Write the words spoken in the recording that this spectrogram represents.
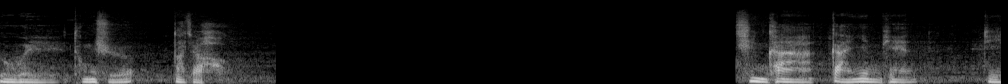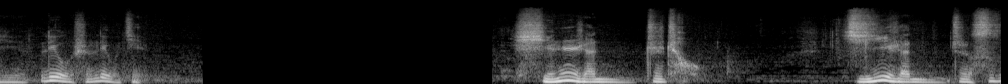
诸位同学，大家好。请看《感应篇》第六十六节：“行人之丑，吉人之私。”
